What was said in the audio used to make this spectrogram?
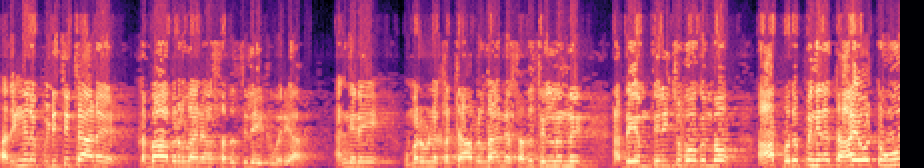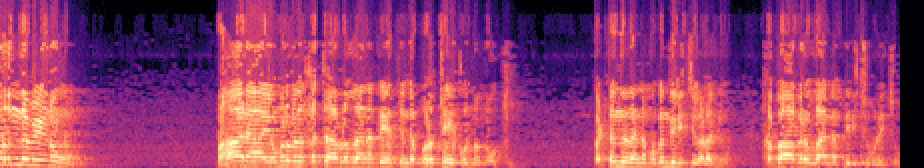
അതിങ്ങനെ പിടിച്ചിട്ടാണ് ഹബാബ് റഹ്ലാൻ ആ സദസ്സിലേക്ക് വരിക. അങ്ങനെ ഉമർബുൽ ഖത്താബ് സദസ്സിൽ നിന്ന് അദ്ദേഹം തിരിച്ചു പോകുമ്പോ ആ പുതപ്പ് ഇങ്ങനെ തായോട്ട് ഊർന്നു വീണു. മഹാനായ ഉമർബുൽ ഖത്താബ് അദ്ദേഹത്തിന്റെ പുറത്തേക്കൊന്ന് നോക്കി. പെട്ടെന്ന് തന്നെ മുഖം തിരിച്ചു കളഞ്ഞു. ഖബാബ് തിരിച്ചു വിളിച്ചു.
